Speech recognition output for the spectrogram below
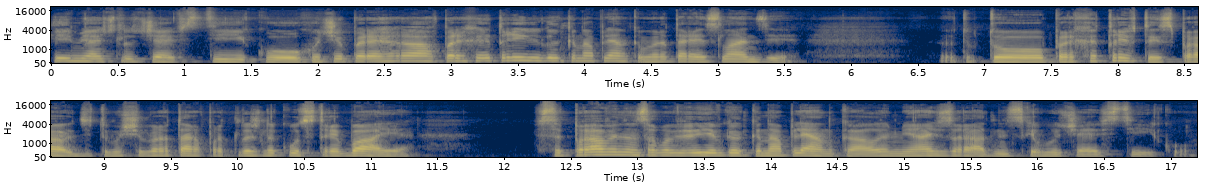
І м'яч влучає в стійку. Хоч і переграв, перехитрив Євген Коноплянка, воротаря Ісландії. Тобто перехитрив ти і справді, тому що воротар кут стрибає. Все правильно зробив Євген Коноплянка, але м'яч зрадницьки влучає в стійку.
